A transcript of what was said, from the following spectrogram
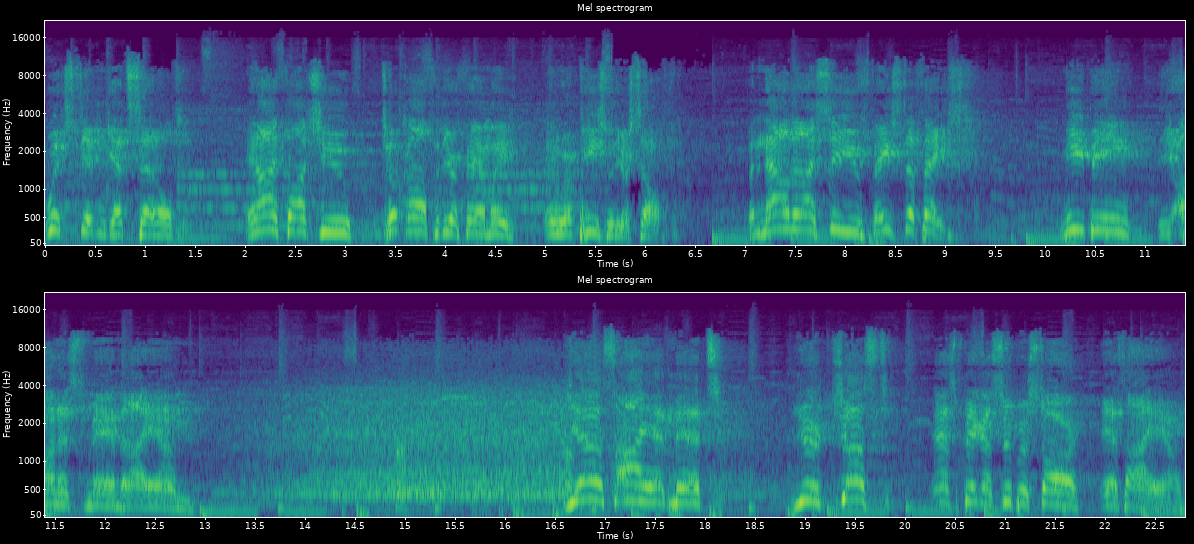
which didn't get settled. And I thought you took off with your family and were at peace with yourself. But now that I see you face to face, me being the honest man that I am, yes, I admit you're just as big a superstar as I am.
